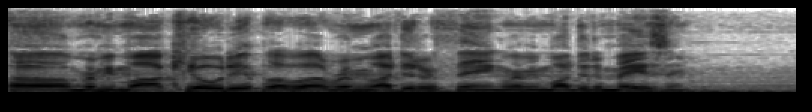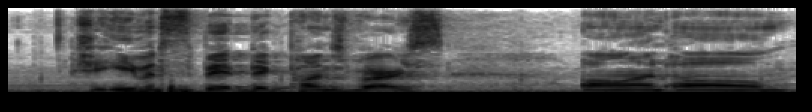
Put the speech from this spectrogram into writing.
Um, Remy Ma killed it. Blah blah. Remy Ma did her thing. Remy Ma did amazing. She even spit Big Pun's verse on um,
